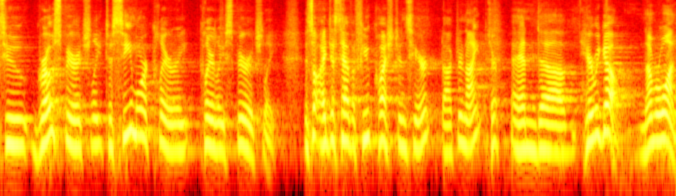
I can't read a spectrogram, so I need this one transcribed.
to grow spiritually, to see more clearly, clearly spiritually. And so I just have a few questions here, Dr. Knight. Sure. And uh, here we go. Number one,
